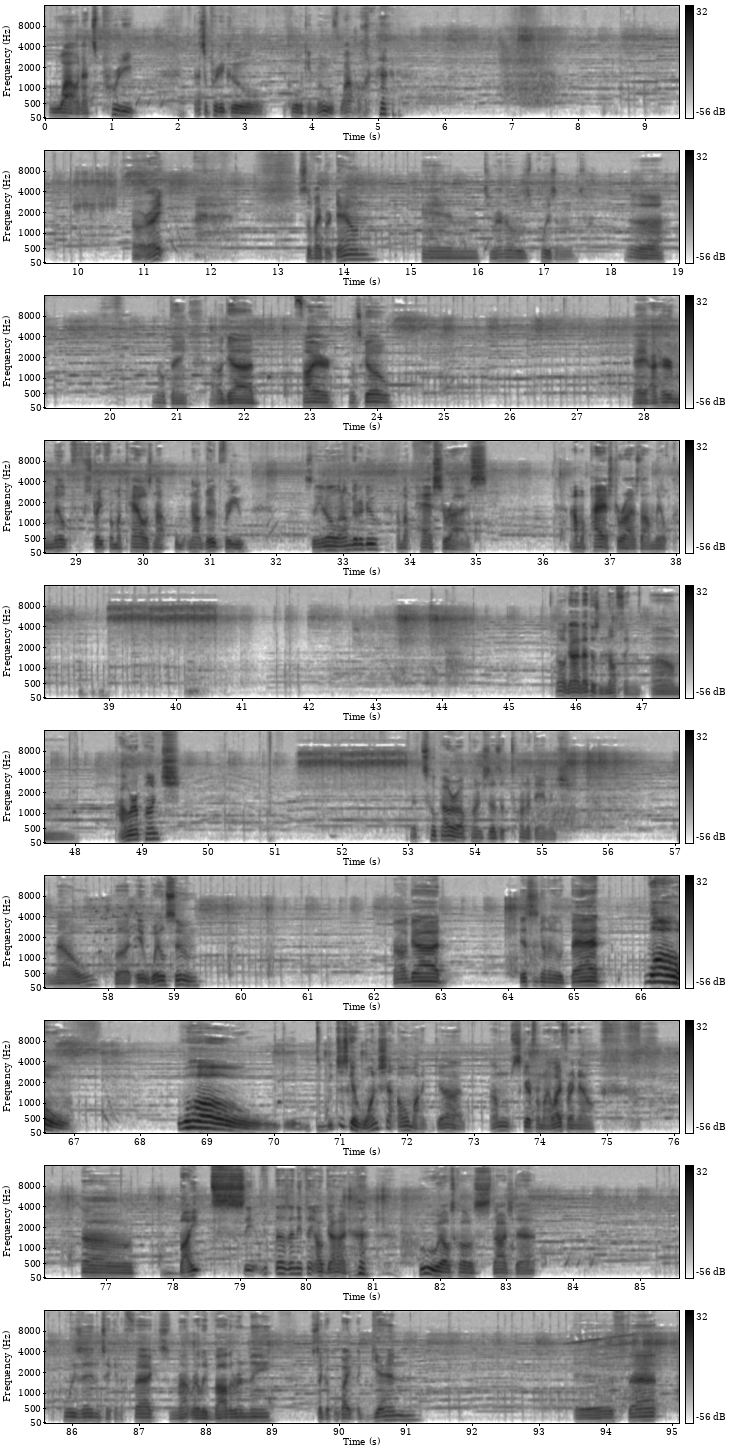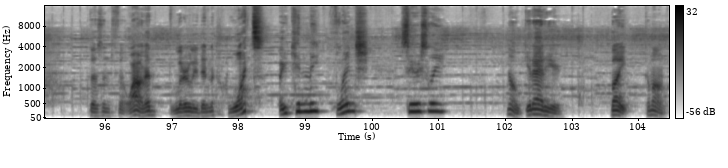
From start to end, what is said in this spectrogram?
Wow, that's pretty that's a pretty cool, cool looking move. Wow. Alright. Seviper down. And Tyranno's poisoned. Uh, no thank. Oh god. Fire. Let's go. Hey, I heard milk straight from a cow is not not good for you. So you know what I'm gonna do? I'm gonna pasteurize. I'm gonna pasteurize our milk. Oh god, that does nothing. Um, power punch. Let's hope power up punch does a ton of damage. No, but it will soon. Oh god. This is gonna look bad. Whoa! Whoa! Did we just get one shot? Oh my god. I'm scared for my life right now. Uh, bite. See if it does anything. Oh god. Ooh, that was close. Dodge that. Poison taking effect. Not really bothering me. Let's take a bite again. If that doesn't. Wow, that literally didn't. What? Are you kidding me? Flinch? Seriously? No, get out of here. Bite. Come on.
